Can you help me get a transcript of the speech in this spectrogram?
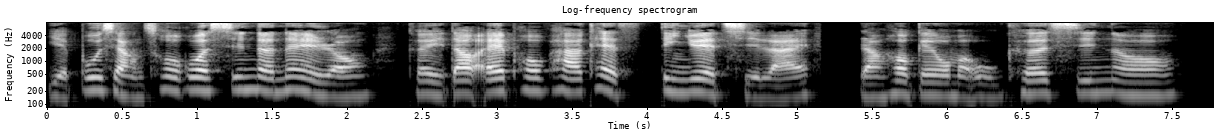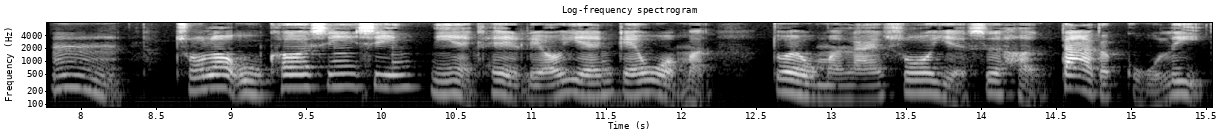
也不想错过新的内容，可以到 Apple Podcast 订阅起来。然后给我们五颗星哦。嗯，除了五颗星星，你也可以留言给我们，对我们来说也是很大的鼓励。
